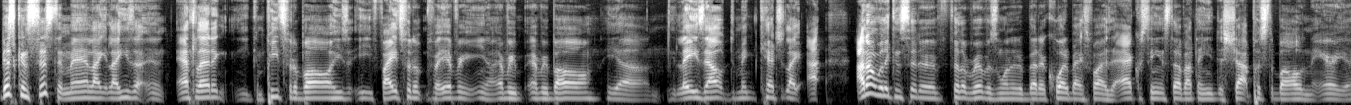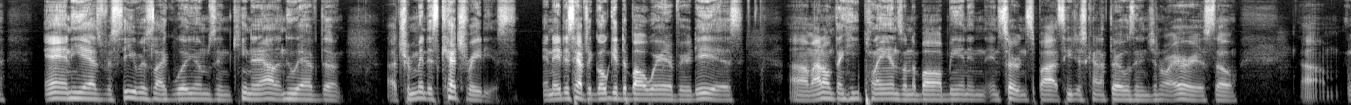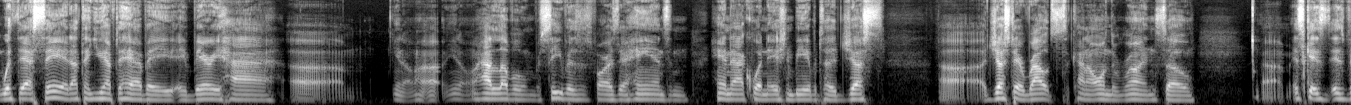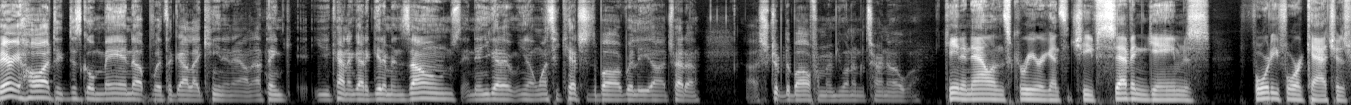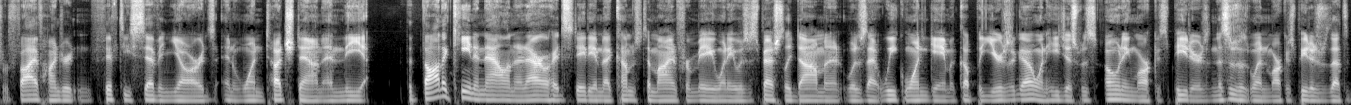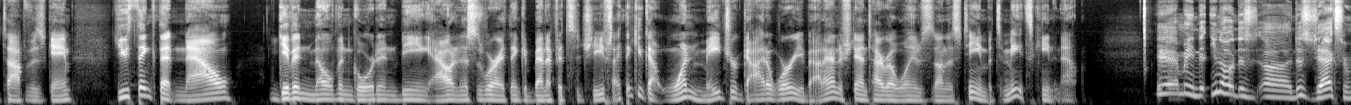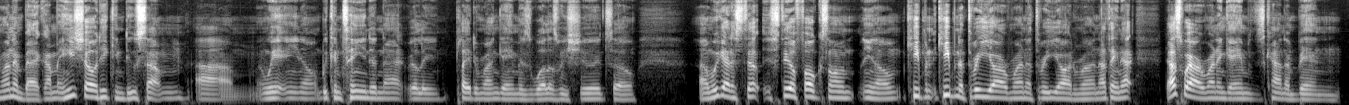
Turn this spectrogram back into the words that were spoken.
This consistent, man. Like like he's a, athletic. He competes for the ball. He's he fights for the for every you know every every ball. He uh, he lays out to make catches. Like I, I don't really consider Philip Rivers one of the better quarterbacks as far as the accuracy and stuff. I think he just shot puts the ball in the area, and he has receivers like Williams and Keenan Allen who have the uh, tremendous catch radius, and they just have to go get the ball wherever it is. Um, I don't think he plans on the ball being in, in certain spots. He just kind of throws in general areas. So, um, with that said, I think you have to have a, a very high, uh, you know, uh, you know, high level receivers as far as their hands and hand-eye coordination, be able to adjust uh, adjust their routes kind of on the run. So. Um, it's, it's, it's very hard to just go man up with a guy like Keenan Allen. I think you kind of got to get him in zones, and then you got to you know once he catches the ball, really uh, try to uh, strip the ball from him if you want him to turn over. Keenan Allen's career against the Chiefs: seven games, 44 catches for 557 yards and one touchdown. And the the thought of Keenan Allen at Arrowhead Stadium that comes to mind for me when he was especially dominant was that Week One game a couple years ago when he just was owning Marcus Peters, and this was when Marcus Peters was at the top of his game. Do you think that now, given Melvin Gordon being out, and this is where I think it benefits the Chiefs, I think you've got one major guy to worry about. I understand Tyrell Williams is on this team, but to me, it's Keenan Allen. Yeah, I mean, you know, this uh, this Jackson running back. I mean, he showed he can do something. Um, we, you know, we continue to not really play the run game as well as we should. So um, we got to still still focus on you know keeping keeping a three yard run a three yard run. I think that that's where our running game has kind of been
